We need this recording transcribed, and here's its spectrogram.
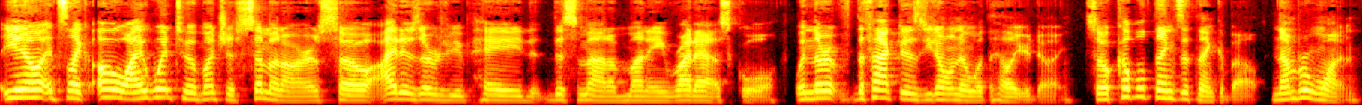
You know, it's like, oh, I went to a bunch of seminars, so I deserve to be paid this amount of money right out of school. When the fact is, you don't know what the hell you're doing. So, a couple things to think about. Number one,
